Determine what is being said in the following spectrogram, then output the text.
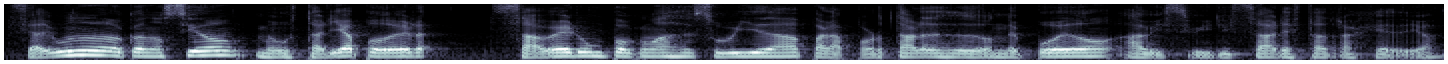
Si alguno lo conoció, me gustaría poder saber un poco más de su vida para aportar desde donde puedo a visibilizar esta tragedia.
